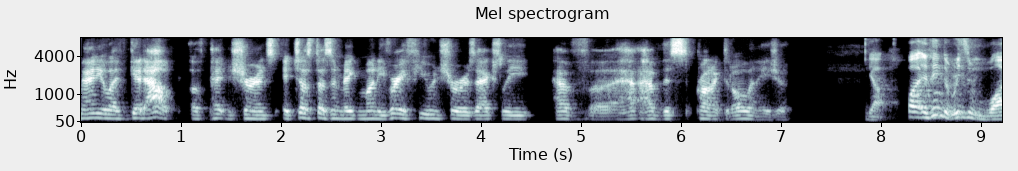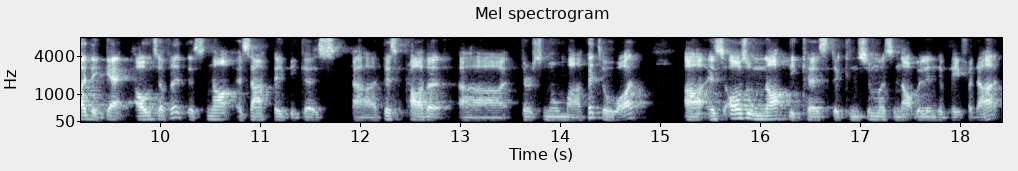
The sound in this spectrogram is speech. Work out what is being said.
Manulife get out of pet insurance. It just doesn't make money. Very few insurers actually have uh, have this product at all in Asia. Yeah, well, I think the reason why they get out of it is not exactly because uh, this product uh, there's no market or what. Uh, it's also not because the consumers are not willing to pay for that.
